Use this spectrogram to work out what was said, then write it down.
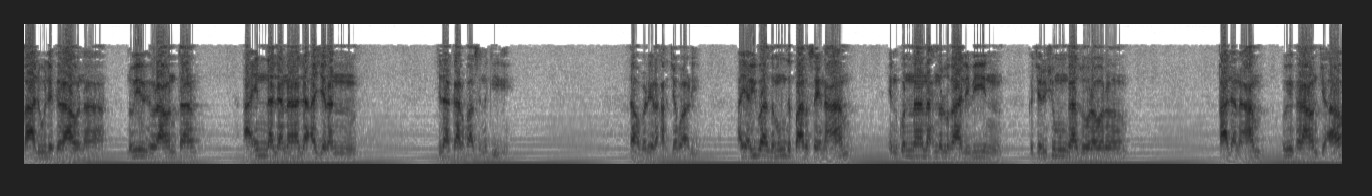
قالو لفرعون نوی فرعون تا ائن لنا لأجرا جدا کار خواست نکیگی دا بڑی را خرچه غواړي ای ای با زمونږ د پارس انعام ان كنا نحن الغالبين کچری شو مونږه زور اور قال نعم وی فرعون چې آو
